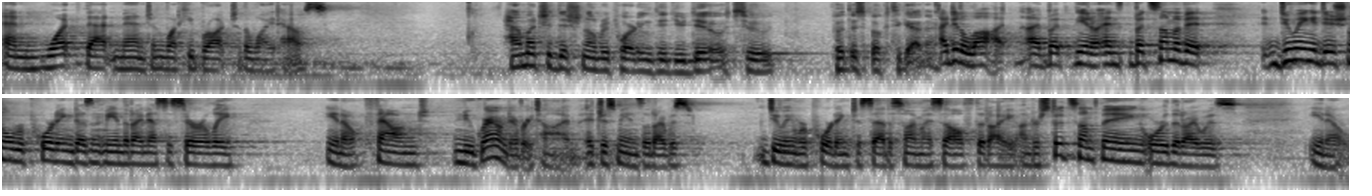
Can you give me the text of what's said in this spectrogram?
and what that meant and what he brought to the White House. How much additional reporting did you do to put this book together? I did a lot, uh, but you know, and but some of it, doing additional reporting doesn't mean that I necessarily, you know, found new ground every time. It just means that I was doing reporting to satisfy myself that I understood something or that I was, you know,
